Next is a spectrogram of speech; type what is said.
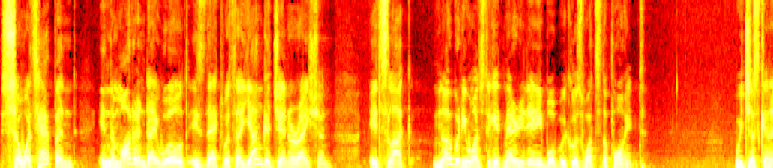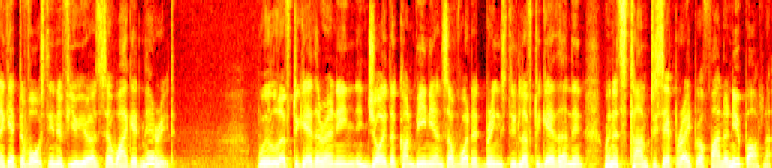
So, what's happened in the modern day world is that with a younger generation, it's like nobody wants to get married anymore because what's the point? We're just going to get divorced in a few years, so why get married? We'll live together and enjoy the convenience of what it brings to live together. And then when it's time to separate, we'll find a new partner.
